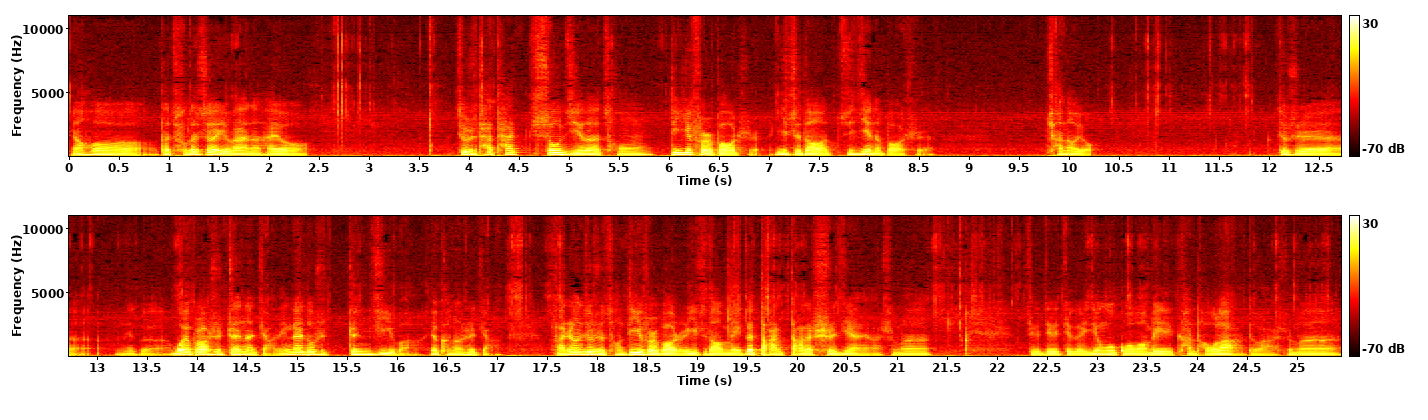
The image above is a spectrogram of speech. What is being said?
然后他除了这以外呢，还有。就是他，他收集了从第一份报纸一直到最近的报纸，全都有。就是那个我也不知道是真的假的，应该都是真迹吧，也可能是假。反正就是从第一份报纸一直到每个大大的事件呀，什么这个这个这个英国国王被砍头了，对吧？什么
